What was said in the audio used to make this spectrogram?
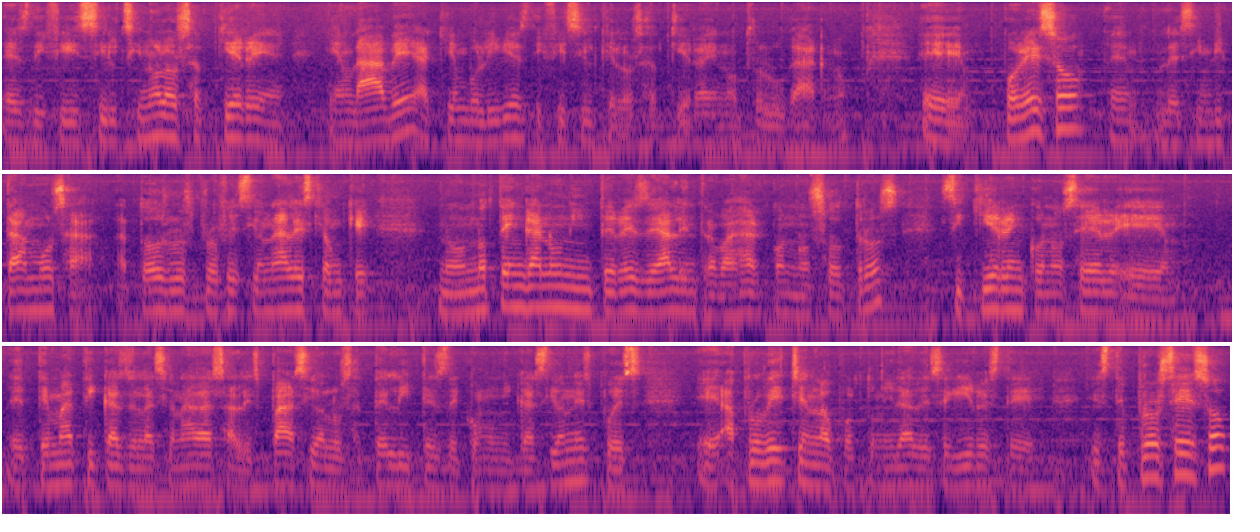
es difícil, si no los adquiere en la AVE, aquí en Bolivia es difícil que los adquiera en otro lugar. ¿no? Eh, por eso les invitamos a, todos los profesionales que aunque no, no, tengan un interés real en trabajar con nosotros, si quieren conocer eh, temáticas relacionadas al espacio, a los satélites de comunicaciones, pues eh, aprovechen la oportunidad de seguir este, este proceso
